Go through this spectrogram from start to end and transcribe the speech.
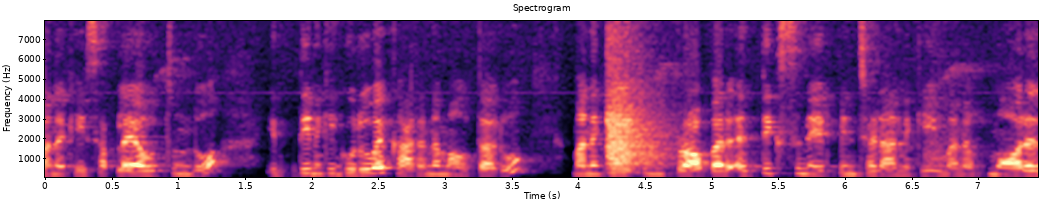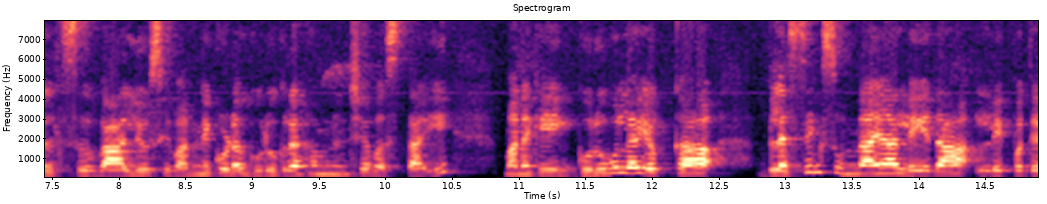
మనకి సప్లై అవుతుందో దీనికి గురువే కారణం అవుతారు. మనకి ప్రాపర్ ఎథిక్స్ నేర్పించడానికి మన మారల్స్ వాల్యూస్ ఇవన్నీ కూడా గురుగ్రహం నుంచే వస్తాయి. మనకి గురువుల యొక్క బ్లెస్సింగ్స్ ఉన్నాయా లేదా లేకపోతే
